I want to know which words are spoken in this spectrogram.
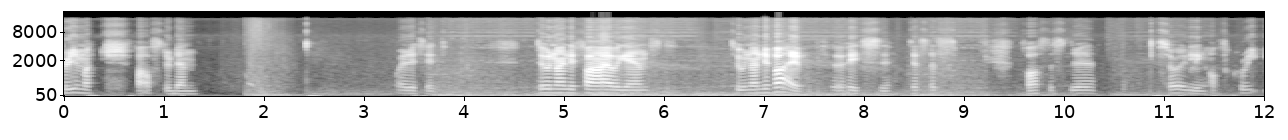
pretty much faster than... Where is it? 295 against 295, so it's just as fast as the Zergling off creep.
